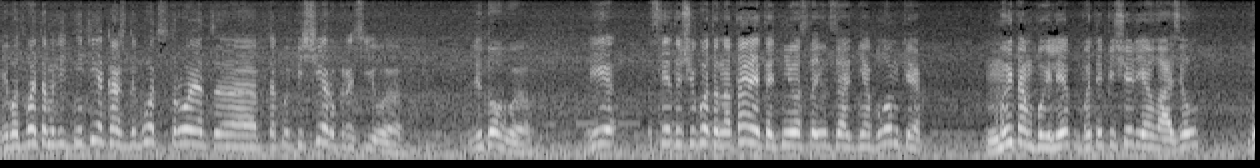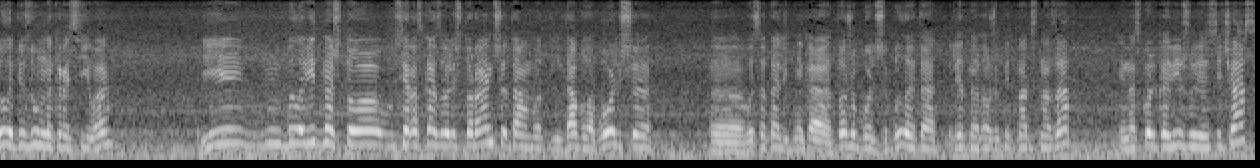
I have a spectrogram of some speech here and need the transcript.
И вот в этом леднике каждый год строят э, такую пещеру красивую, ледовую. И следующий год она тает, от нее остаются одни обломки. Мы там были, в этой пещере я лазил, было безумно красиво. И было видно, что все рассказывали, что раньше там вот льда было больше, э, высота ледника тоже больше. Было это лет, наверное, уже 15 назад. И насколько вижу я сейчас,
